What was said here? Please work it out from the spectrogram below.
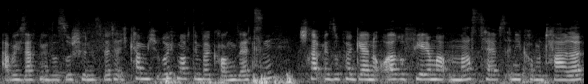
Aber ich sag mir, es ist so schönes Wetter. Ich kann mich ruhig mal auf den Balkon setzen. Schreibt mir super gerne eure Federmappen Must-Haves in die Kommentare,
